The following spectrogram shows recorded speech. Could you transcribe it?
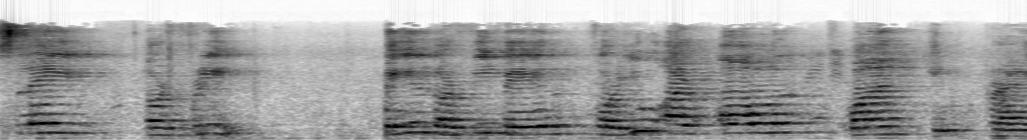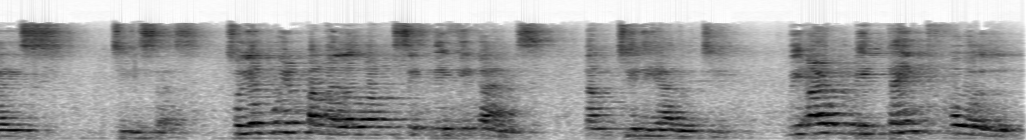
slave nor free, male nor female, for you are all one in Christ Jesus. So yan po yung pangalawang significance ng genealogy we are to be thankful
